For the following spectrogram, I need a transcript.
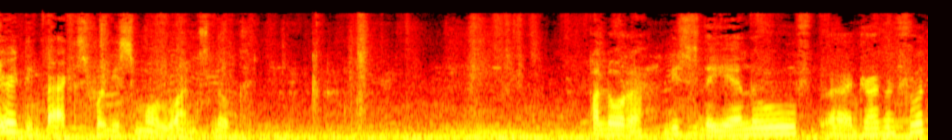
30 bucks for the small ones. Look. Palora. This is the yellow uh, dragon fruit.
